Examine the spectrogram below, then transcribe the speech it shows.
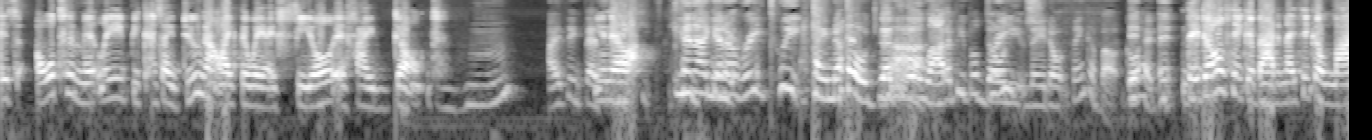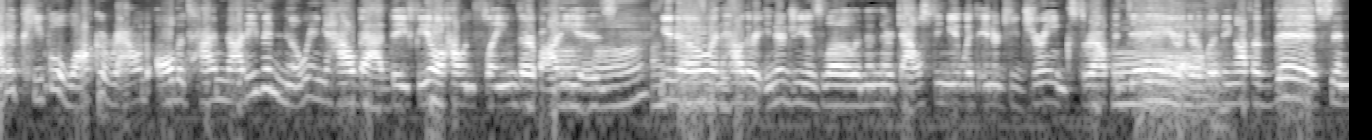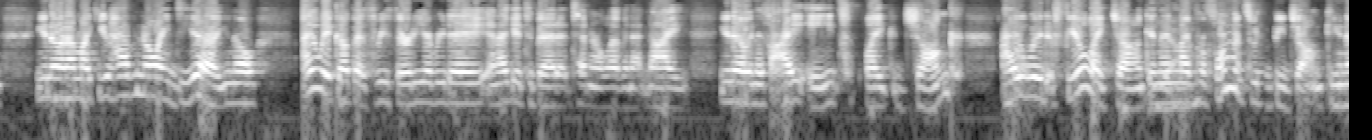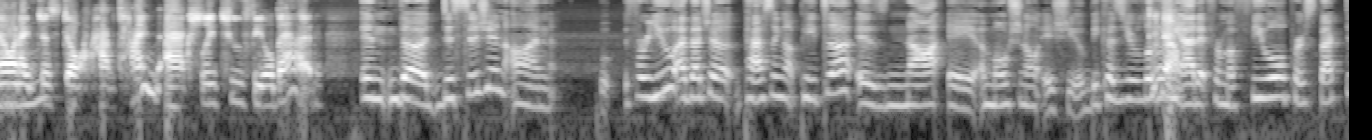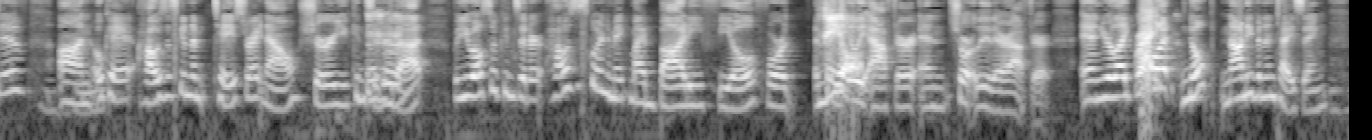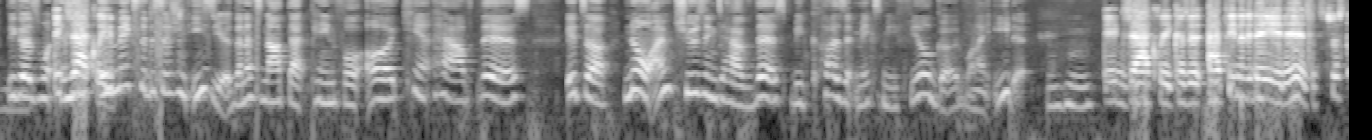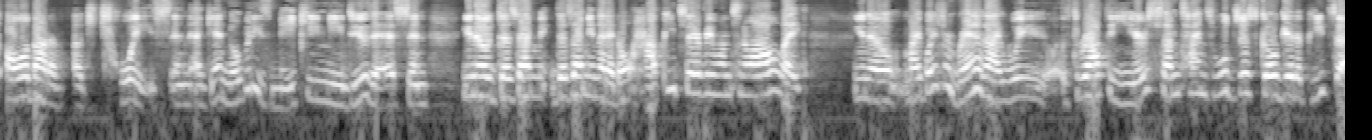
it's ultimately because I do not like the way I feel if I don't. Mm-hmm. I think that's You know, Can I get a retweet? I know that's what a lot of people don't e- preach. they don't think about. Go It- ahead. it- they don't think about it and i think a lot of people walk around all the time not even knowing how bad they feel how inflamed their body Uh-huh. is you A know and how their energy is low and then they're dousing it with energy drinks throughout the day or they're living off of this and you know and i'm like you have no idea you know I wake up at 3:30 every day and I get to bed at 10 or 11 at night. You know, and if I ate like junk, I would feel like junk and then my performance would be junk, you know, and I mm-hmm. just don't have time actually to feel bad. in the decision on for you i bet you passing up pizza is not a emotional issue because you're looking No. at it from a fuel perspective on okay how is this going to taste right now sure you consider Mm-hmm. that but you also consider how is this going to make my body feel for immediately Feel. after and shortly thereafter and you're like you know Right. what nope not even enticing because when, Exactly. it makes the decision easier then it's not that painful oh i can't have this it's a no i'm choosing to have this because it makes me feel good when i eat it mm-hmm. Exactly, because at the end of the day, it is. It's just all about a, a choice. And again, nobody's making me do this. And you know, does that mean does that mean that I don't have pizza every once in a while? Like, you know, my boyfriend Brandon and I, we throughout the years, sometimes we'll just go get a pizza.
